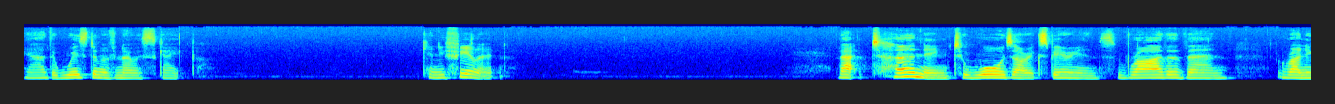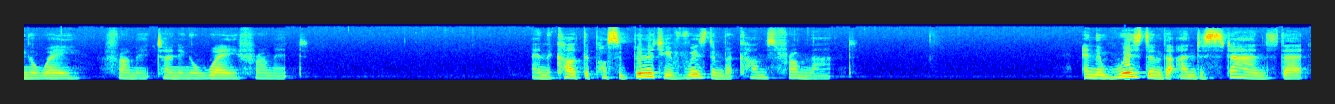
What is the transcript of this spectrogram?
yeah, the wisdom of no escape. Can you feel it? That turning towards our experience rather than running away from it, turning away from it and the, the possibility of wisdom that comes from that. And the wisdom that understands that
